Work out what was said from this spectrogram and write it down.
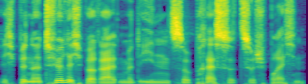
ich bin natürlich bereit, mit Ihnen zur Presse zu sprechen.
